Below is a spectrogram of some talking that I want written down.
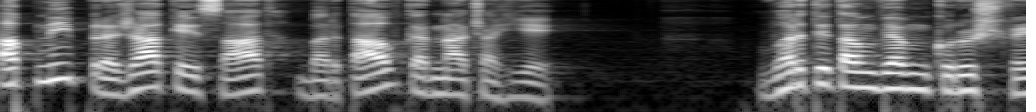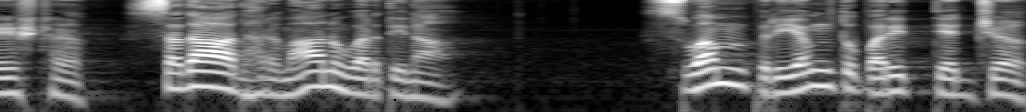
अपनी प्रजा के साथ बर्ताव करना चाहिए। वर्तितव्यम कुरुश्रेष्ठ सदा धर्मानुवर्तिना। स्वम प्रियम तु परित्यज्य,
